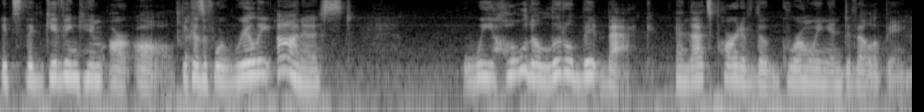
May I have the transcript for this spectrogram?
It's the giving him our all. Because if we're really honest, we hold a little bit back. And that's part of the growing and developing.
